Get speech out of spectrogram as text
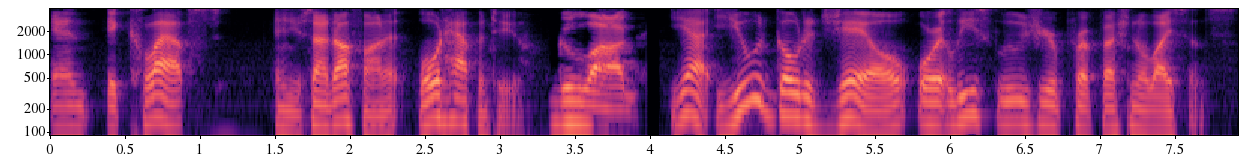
and it collapsed and you signed off on it, what would happen to you? Gulag. Yeah, you would go to jail or at least lose your professional license.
